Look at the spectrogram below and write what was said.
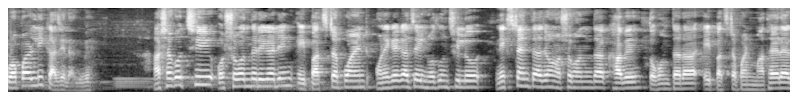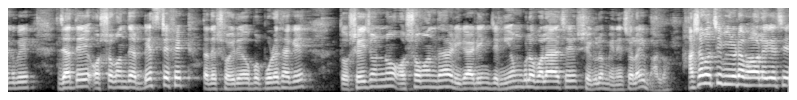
প্রপারলি কাজে লাগবে। আশা করছি অশ্বগন্ধা রিগার্ডিং এই পাঁচটা পয়েন্ট অনেকের কাছেই নতুন ছিল। নেক্সট টাইম তারা যখন অশ্বগন্ধা খাবে, তখন তারা এই পাঁচটা পয়েন্ট মাথায় রাখবে, যাতে অশ্বগন্ধার বেস্ট এফেক্ট তাদের শরীরের ওপর পড়ে থাকে। তো সেই জন্য অশ্বগন্ধা রিগার্ডিং যে নিয়মগুলো বলা আছে, সেগুলো মেনে চলাই ভালো। আশা করছি ভিডিওটা ভালো লেগেছে।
